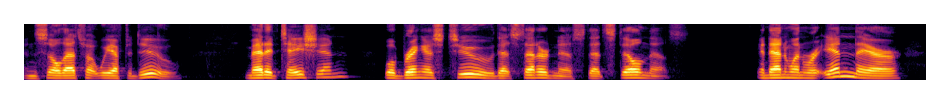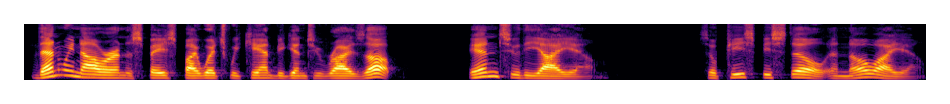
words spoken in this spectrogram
And so that's what we have to do. Meditation will bring us to that centeredness, that stillness. And then when we're in there, then we now are in the space by which we can begin to rise up into the I am. So peace be still and know I am.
